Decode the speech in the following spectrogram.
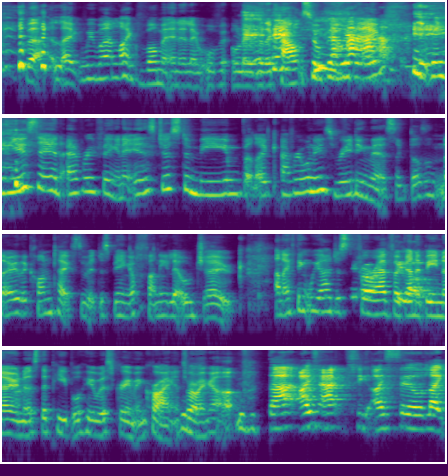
but like we weren't like vomiting all over, all over the council building. They've used it in everything, and it is just a meme. But like everyone who's reading this like doesn't know the context of it just being a funny little joke. And I think we are just forever going to be known as the people who were screaming, crying, and throwing up. That I've actually I feel like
